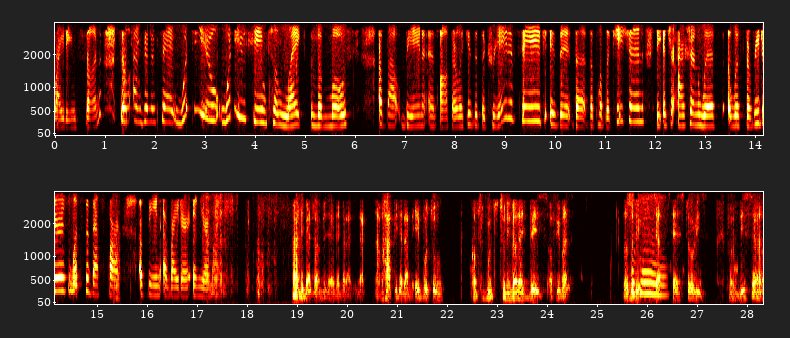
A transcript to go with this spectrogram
writing sun. So i'm going to say what do you what do you seem to like the most about being an author? Like, is it the creative stage? Is it the the publication, the interaction with with the readers? What's the best part of being a writer in your mind? Uh, the best part is that I'm happy that I'm able to contribute to the knowledge base of humans. Also, mm-hmm. to tell, tell stories from this uh,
